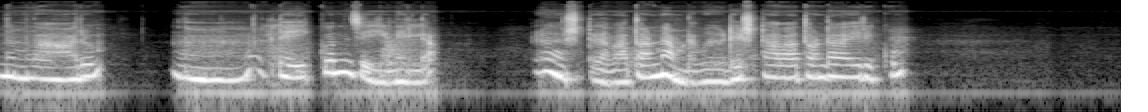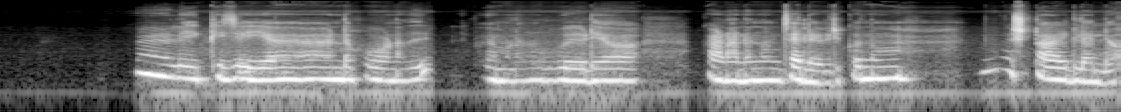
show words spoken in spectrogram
നമ്മൾ ആരും ലൈക്കൊന്നും ചെയ്യണില്ല. ഇഷ്ടമാവാത്തതുകൊണ്ട് നമ്മുടെ വീഡിയോ ഇഷ്ടമാവാത്തതുകൊണ്ടായിരിക്കും ലൈക്ക് ചെയ്യാണ്ട് പോണത്. നമ്മൾ വീഡിയോ കാണാനൊന്നും ചിലവർക്കൊന്നും ഇഷ്ടമായില്ലല്ലോ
